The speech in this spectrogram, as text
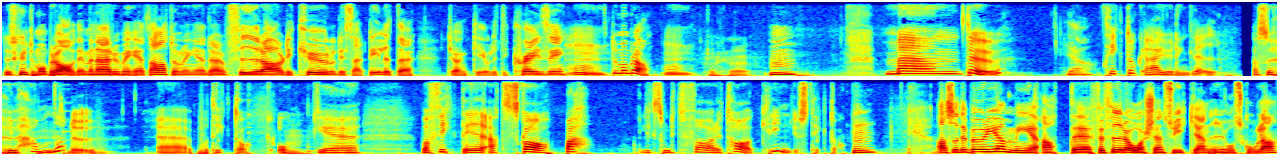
Du skulle inte må bra av det. Men är du med i ett annat umgänge där du firar och det är kul och det är, så här, det är lite junky och lite crazy. Mm. Du mår bra. Mm. Okej. Mm. Men du, Ja. TikTok är ju din grej. Alltså hur hamnar du eh, på TikTok? Och eh, vad fick dig att skapa liksom ditt företag kring just TikTok? Alltså det börjar med att eh, för fyra år sedan så gick jag en YH-skola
